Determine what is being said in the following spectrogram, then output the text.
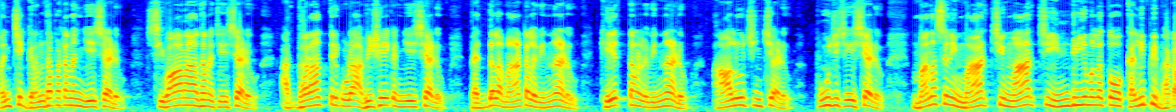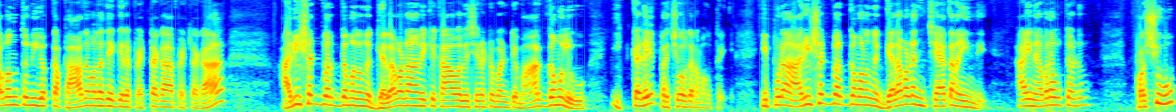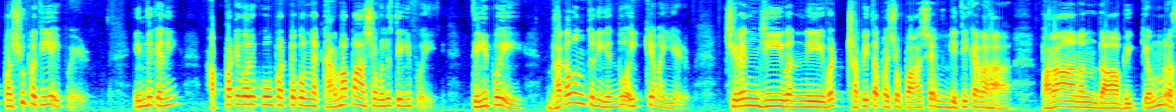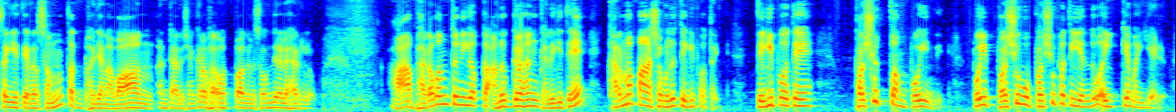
మంచి గ్రంథపఠనం చేశాడు శివారాధన చేశాడు అర్ధరాత్రి కూడా అభిషేకం చేశాడు పెద్దల మాటలు విన్నాడు కీర్తనలు విన్నాడు ఆలోచించాడు పూజ చేశాడు. మనసుని మార్చి మార్చి ఇంద్రియములతో కలిపి భగవంతుని యొక్క పాదముల దగ్గర పెట్టగా పెట్టగా అరిషడ్వర్గములను గెలవడానికి కావలసినటువంటి మార్గములు ఇక్కడే ప్రచోదనమవుతాయి. ఇప్పుడు ఆ అరిషడ్వర్గములను గెలవడం చేతనైంది. ఆయన ఎవరవుతాడు? పశువు పశుపతి అయిపోయాడు. ఎందుకని? అప్పటి వరకు పట్టుకున్న కర్మపాశములు తెగిపోయి తెగిపోయి భగవంతుని ఎందు ఐక్యమయ్యాడు. చిరంజీవన్నేవ క్షపిత పశుపాశ వ్యతికర పరానందాభిక్యం రసయతి రసం తద్భజనవాన్ అంటారు శంకర భగవత్పాదుల సౌందర్యలహరిలో ఆ భగవంతుని యొక్క అనుగ్రహం కలిగితే కర్మపాశములు తెగిపోతాయి. తెగిపోతే పశుత్వం పోయింది. పోయి పశువు పశుపతి ఎందు ఐక్యమయ్యాడు.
